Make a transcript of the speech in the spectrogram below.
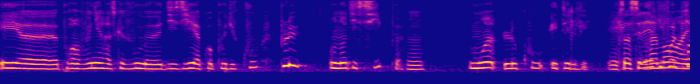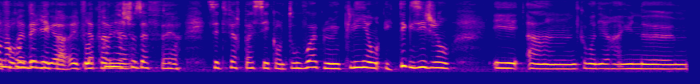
Et euh, pour en revenir à ce que vous me disiez à propos du coût, plus on anticipe, mhm. moins le coût est élevé. Donc ça, c'est vraiment, il faut le prendre en compte réveiller, La première chose à faire, c'est de faire passer quand on voit que le client est exigeant et un, comment dire, une, euh,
